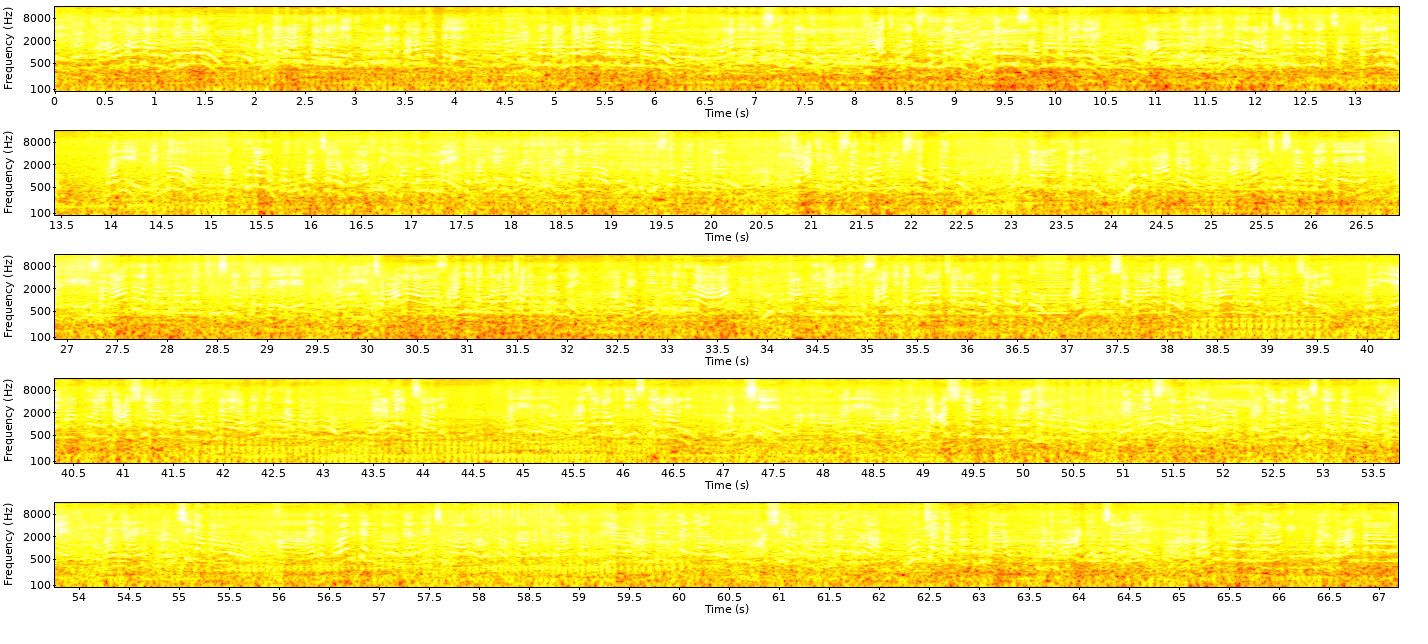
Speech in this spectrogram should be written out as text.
అవమానాలు నిందలు. అంటరానితనాన్ని ఎదుర్కొన్నాడు కాబట్టే ఎటువంటి అంటరానితనం ఉండొద్దు. కుల వివక్ష జాతి వివక్ష ఉండద్దు అందరూ సమానమనే. భావంతో ఎన్నో రాజ్యాంగంలో చట్టాలను మరి ఎన్నో హక్కులను పొందుపరిచారు. ప్రాథమిక హక్కులు ఉన్నాయి మహిళలు కూడా అన్ని రంగాల్లో ముందుకు దూసుకుపోతున్నారు. జాతి వ్యవస్థ కుల వివక్ష ఉండొద్దు. చూసుకున్నట్లయితే మరి చాలా సాంఘిక దురాచారాలు ఉన్నాయి. అవన్నింటిని కూడా రూపుమాపడం జరిగింది. సాంఘిక దురాచారాలు ఉండకూడదు. అందరం సమానమే సమానంగా జీవించాలి. మరి ఏ హక్కులైతే ఆశయాలు వారిలో ఉన్నాయో అవన్నీ కూడా మనము నెరవేర్చాలి. మరి ప్రజల్లోకి తీసుకెళ్ళాలి. మంచి మరి అటువంటి ఆశయాలను ఎప్పుడైతే మనము నెరవేరుస్తామో ఎలవ ప్రజల్లోకి తీసుకెళ్తామో అప్పుడే మరి ఆయనకి మంచిగా మనము ఆయన కోరికలు మనం నెరవేర్చిన వారం అవుతాం కాబట్టి డాక్టర్ బిఆర్ అంబేద్కర్ గారు ఆశయాన్ని మనందరం కూడా కూర్చో తప్పకుండా మనం పాటించాలి. మన ప్రభుత్వాలు కూడా మరి భావితరాలు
